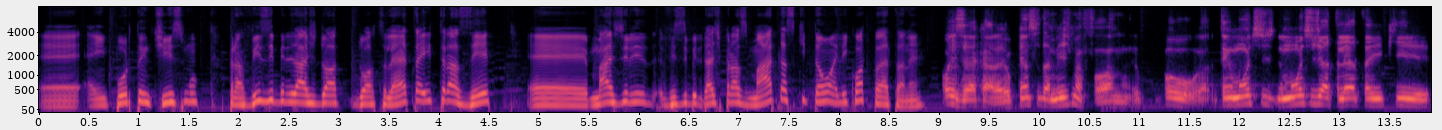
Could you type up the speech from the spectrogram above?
é, é importantíssimo para a visibilidade do, do atleta e trazer é, mais visibilidade para as marcas que estão ali com o atleta, né? Pois é, cara, eu penso da mesma forma. Eu, pô, tem um monte, um monte de atleta aí que.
